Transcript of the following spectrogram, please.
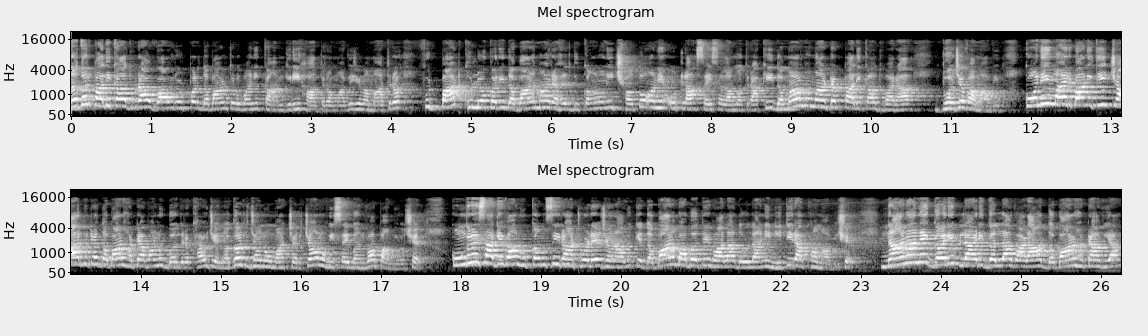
નગરપાલિકા દ્વારા વાવ રોડ પર દબાણ તોડવાની કામગીરી હાથ ધરવામાં આવી, જેમાં માત્ર ફૂટપાથ ખુલ્લો કરી દબાણમાં રહેલ દુકાનોની છતો અને ઓટલા સહી સલામત રાખી દબાણનું નાટક પાલિકા દ્વારા ભજવવામાં આવ્યું. કોની મહેરબાનીથી ચાર મીટર દબાણ હટાવવાનું બંધ રખાયું, જે નગરજનોમાં ચર્ચાનો વિષય બનવા પામ્યો છે. કોંગ્રેસ આગેવાન હુકમસિંહ રાઠોડે જણાવ્યું કે દબાણ બાબતે વાલા દોલાની નીતિ રાખવામાં આવી છે. નાના ને ગરીબ લારી ગલ્લાવાળા દબાણ હટાવ્યા.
